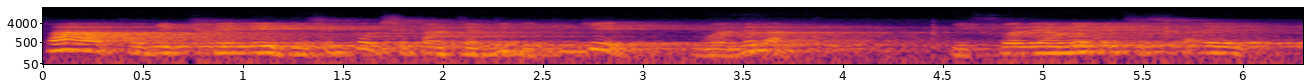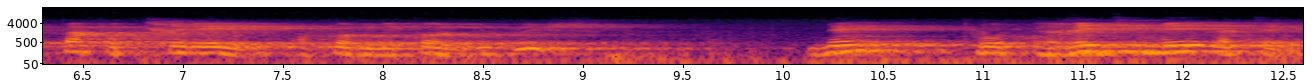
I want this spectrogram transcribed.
pas pour y créer des écoles, c'est pas interdit d'étudier, loin de là. Il faut aller en Eretz Israël, pas pour créer encore une école de plus, mais pour rédimer la terre,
